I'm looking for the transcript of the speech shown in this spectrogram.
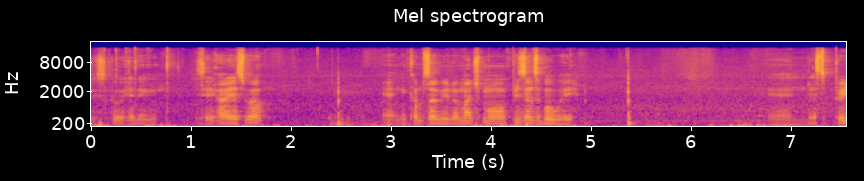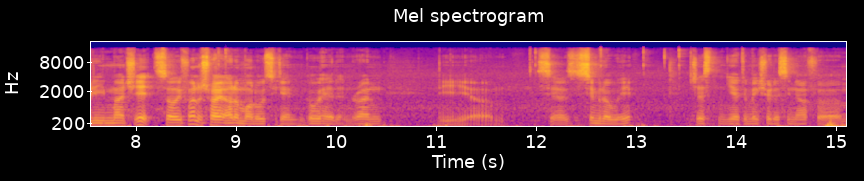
just go ahead and say hi as well. And it comes out with a much more presentable way. And that's pretty much it. So if you want to try other models, you can go ahead and run the um, similar way. Just you have to make sure there's enough uh,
